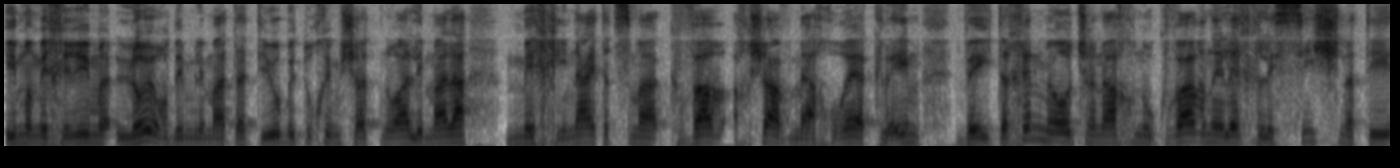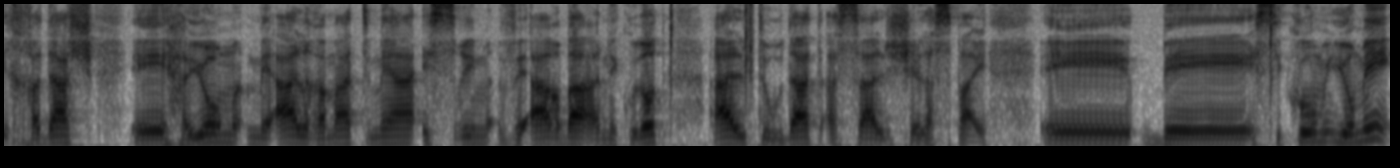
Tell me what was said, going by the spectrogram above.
אם המחירים לא יורדים למטה, תהיו בטוחים שהתנועה למעלה מכינה את עצמה כבר עכשיו מאחורי הקלעים, וייתכן מאוד שאנחנו כבר נלך לשיא שנתי חדש אה, היום מעל רמת 124 נקודות על תעודת הסל של הספיי. אה, בסיכום יומי,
